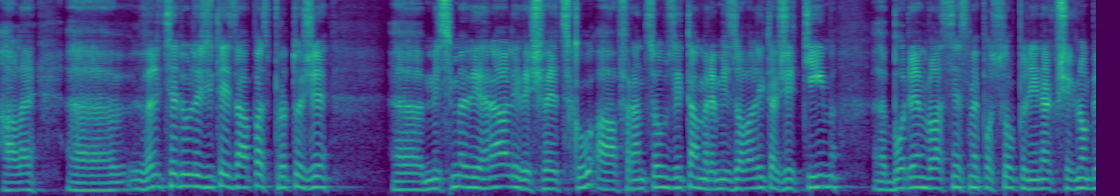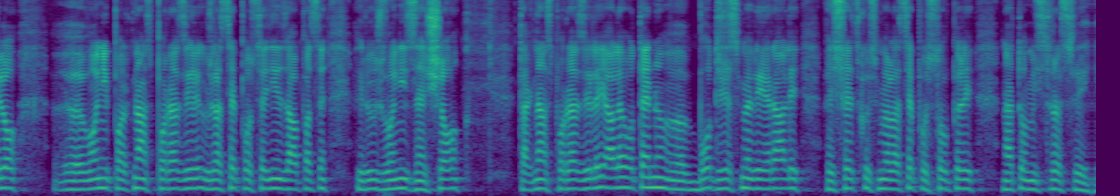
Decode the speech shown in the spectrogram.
ale e, velice důležitý zápas, protože e, my jsme vyhráli ve Švédsku a francouzi tam remizovali, takže tím e, bodem vlastně jsme postoupili, jinak všechno bylo, e, oni pak nás porazili už vlastně v posledním zápase, kdy už o nic nešlo, tak nás porazili, ale o ten bod, že jsme vyhráli ve Švédsku, jsme vlastně postoupili na to mistrovství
